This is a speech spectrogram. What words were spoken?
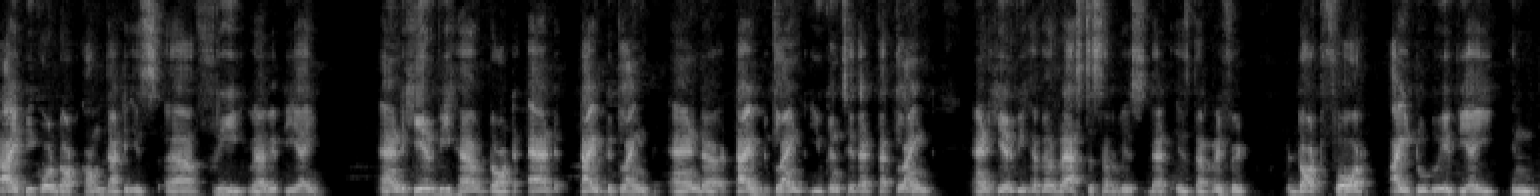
typicode.com that is a free web API and here we have dot add typed client and uh, typed client you can say that the client and here we have a REST service that is the refit dot for ITodo API in,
